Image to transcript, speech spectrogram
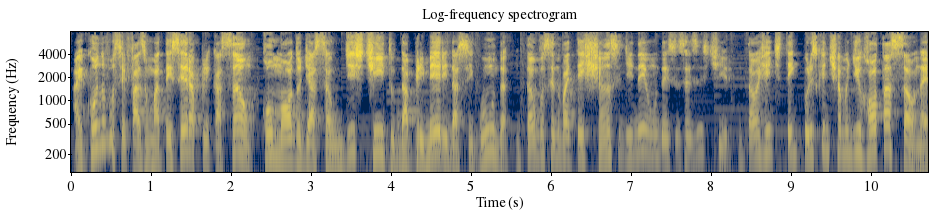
Aí quando você faz uma terceira aplicação com modo de ação distinto da primeira e da segunda, então você não vai ter chance de nenhum desses resistir. Então a gente tem, por isso que a gente chama de rotação, né?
